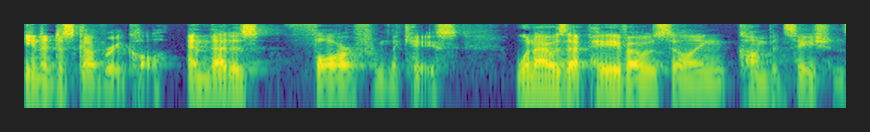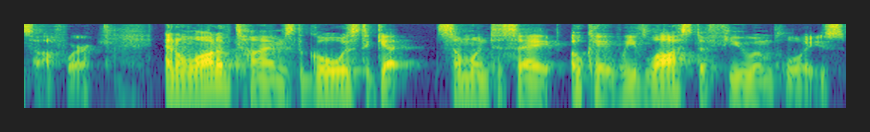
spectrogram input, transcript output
in a discovery call. And that is far from the case. When I was at Pave, I was selling compensation software. And a lot of times the goal was to get someone to say, okay, we've lost a few employees,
